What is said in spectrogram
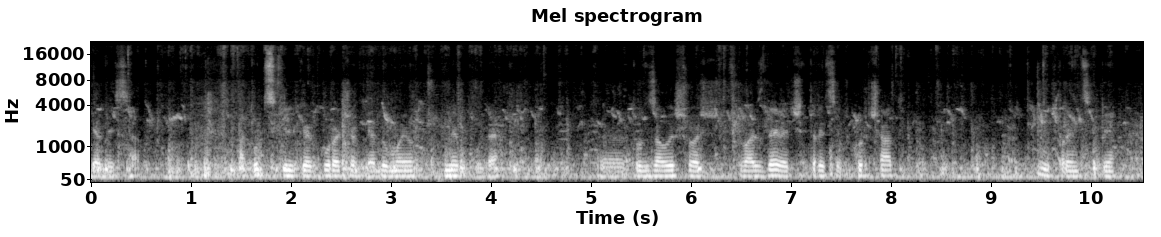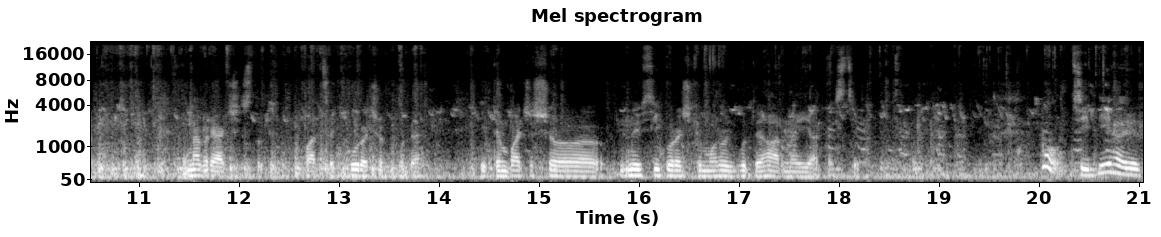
50. А тут скільки курочок, я думаю, не буде. Е, Тут залишилось 29 чи 30 курчат. Ну, в принципі, навряд чи 120 курочок буде. І тим паче, що не всі курочки можуть бути гарної якості. Ну, ці бігають,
